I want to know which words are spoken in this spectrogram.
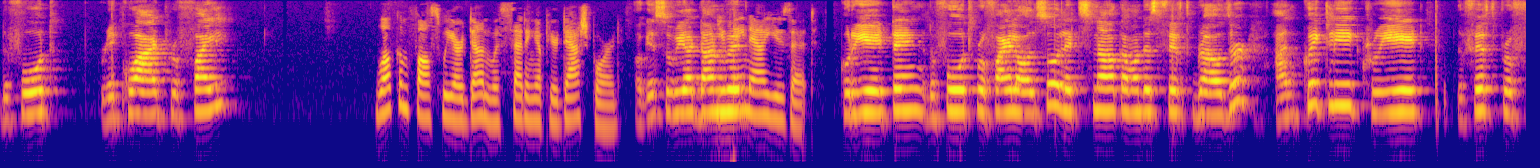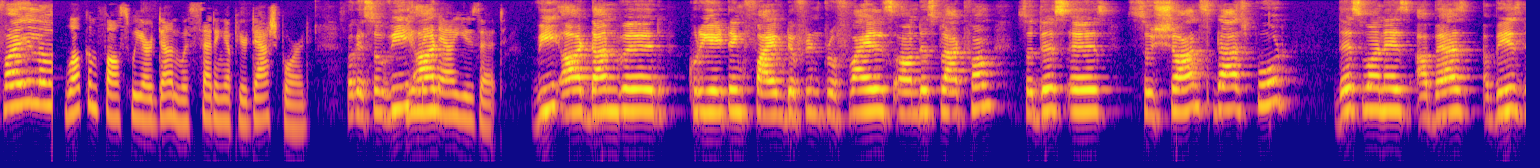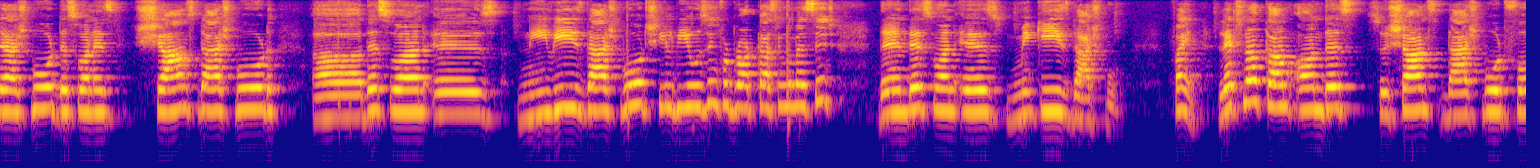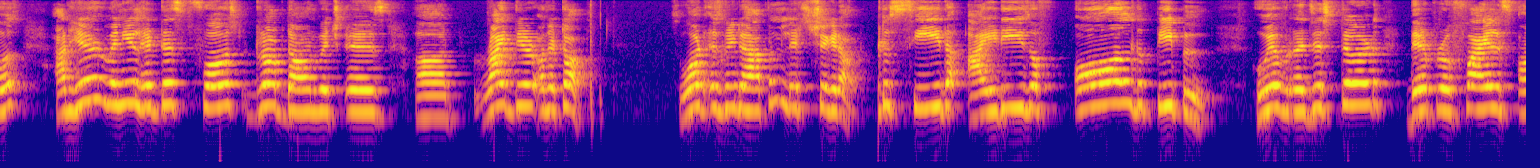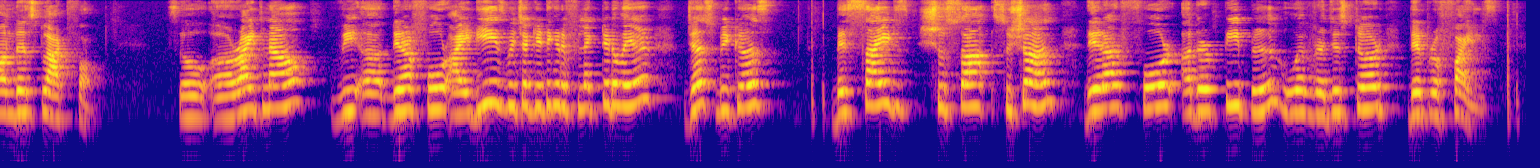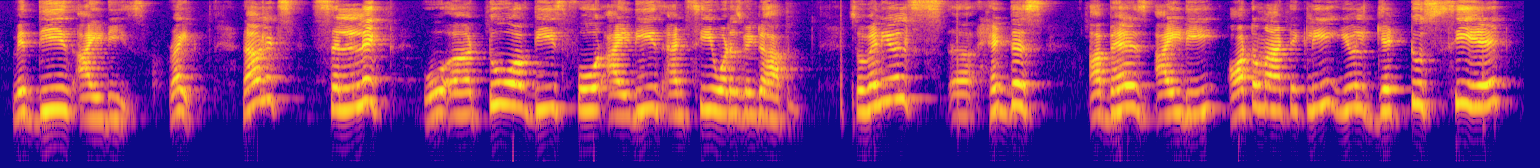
the fourth required profile. Welcome false we are done with setting up your dashboard. Okay, so we are done you with may now use it. creating the fourth profile also. Let's now come on this fifth browser and quickly create the fifth profile. Welcome false we are done with setting up your dashboard. Okay, so we you are now use it. We are done with creating five different profiles on this platform. So this is Sushant's dashboard. This one is Abhay's, Abhay's dashboard. This one is Shyam's dashboard. Uh, this one is Nivi's dashboard she'll be using for broadcasting the message. Then this one is Mickey's dashboard. Fine. Let's now come on this Sushant's dashboard first. And here when you'll hit this first drop down which is uh, right there on the top. So what is going to happen? Let's check it out. To see the IDs of all the people who have registered their profiles on this platform. So uh, right now we uh, there are four IDs which are getting reflected over here just because besides Sushant there are four other people who have registered their profiles with these IDs, right? Now let's select uh, two of these four IDs and see what is going to happen. So when you will uh, hit this Abhay's ID, automatically you will get to see it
